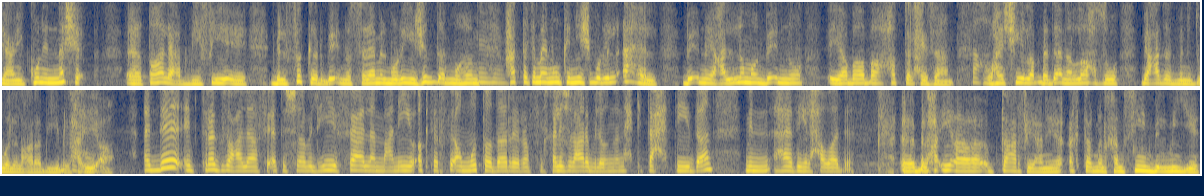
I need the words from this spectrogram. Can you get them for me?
يعني يكون النشء آه، طالع في بالفكر بأنه السلام المرئي جدا مهم حتى كمان ممكن يجبر الأهل بأنه يعلمهم بأنه يا بابا حط الحزام. وهالشيء بدأنا نلاحظه بعدد من الدول العربية بالحقيقة. صحيح. قد إيه بتركزوا على فئة الشباب اللي هي فعلا معنية وأكثر فئة متضررة في الخليج العربي لو بدنا نحكي تحديدا من هذه الحوادث؟ آه، بالحقيقة بتعرفي يعني أكثر من 50%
